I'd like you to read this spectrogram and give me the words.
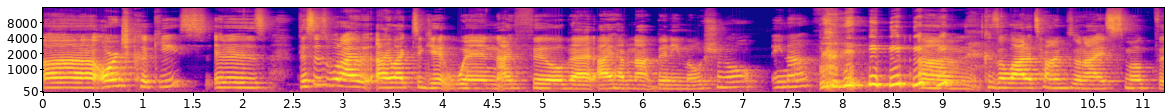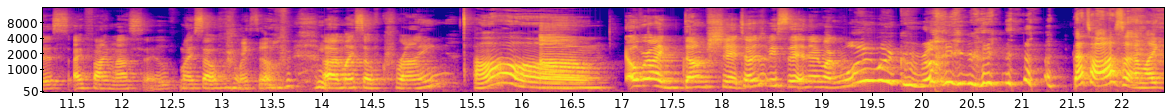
Uh, orange cookies. It is. This is what I, I like to get when I feel that I have not been emotional enough. Because a lot of times when I smoke this, I find myself myself myself uh, myself crying. Oh. Um, over like dumb shit. So I just be sitting there like, why am I crying right now? That's awesome. Like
